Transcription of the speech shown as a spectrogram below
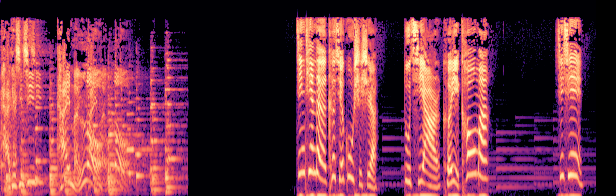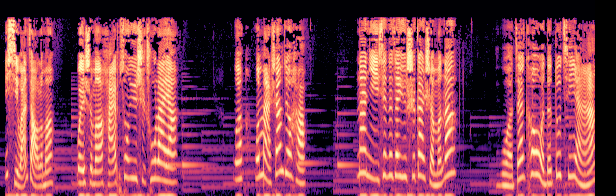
开开心心开门喽！今天的科学故事是：肚脐眼儿可以抠吗？欣欣，你洗完澡了吗？为什么还不从浴室出来呀？我我马上就好。那你现在在浴室干什么呢？我在抠我的肚脐眼啊！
